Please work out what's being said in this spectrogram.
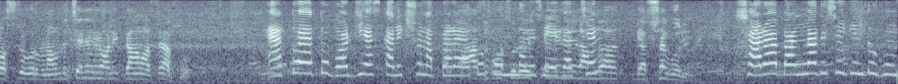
নষ্ট করব না আমাদের চ্যানেলে অনেক দাম আছে আপু। এত এত গর্জিয়াস কালেকশন আপনারা এত কম দামে পেয়ে যাচ্ছেন। আমরা ব্যবসা করি। সারা বাংলাদেশে কিন্তু হোম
